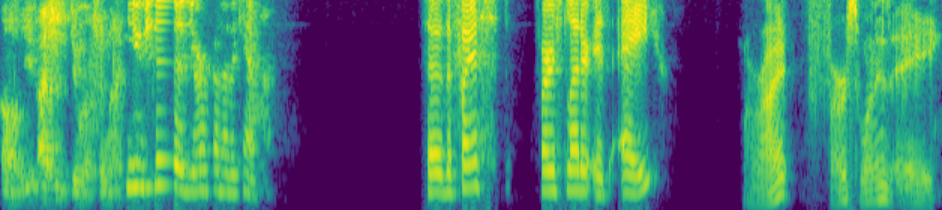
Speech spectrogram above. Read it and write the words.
Oh, you, I should do it tonight. You should. You're in front of the camera. So the first first letter is A. All right. First one is A.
